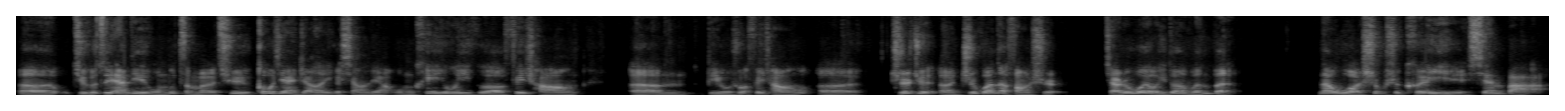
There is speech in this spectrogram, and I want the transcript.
呃，举个最简单例，我们怎么去构建这样的一个向量？我们可以用一个非常嗯，比如说非常呃直觉呃直观的方式。假如我有一段文本，那我是不是可以先把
